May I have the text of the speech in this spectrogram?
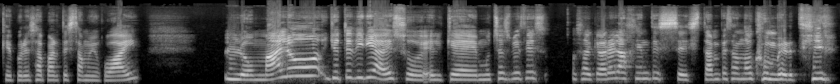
que por esa parte está muy guay. Lo malo, yo te diría eso, el que muchas veces o sea, que ahora la gente se está empezando a convertir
